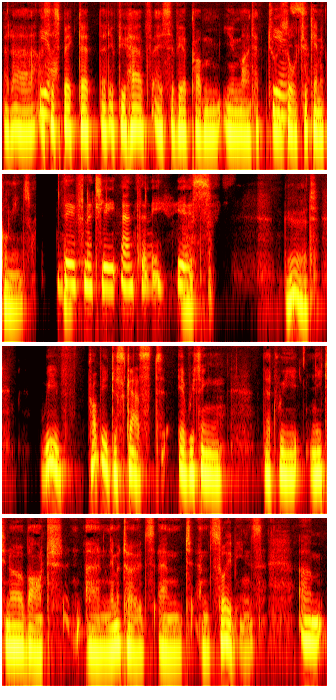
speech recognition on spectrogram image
But uh, I yeah. suspect that, that if you have a severe problem, you might have to yes. resort to chemical means. Definitely, Anthony. Yes. Good. We've probably discussed everything that we need to know about uh, nematodes and, and soybeans. Um,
